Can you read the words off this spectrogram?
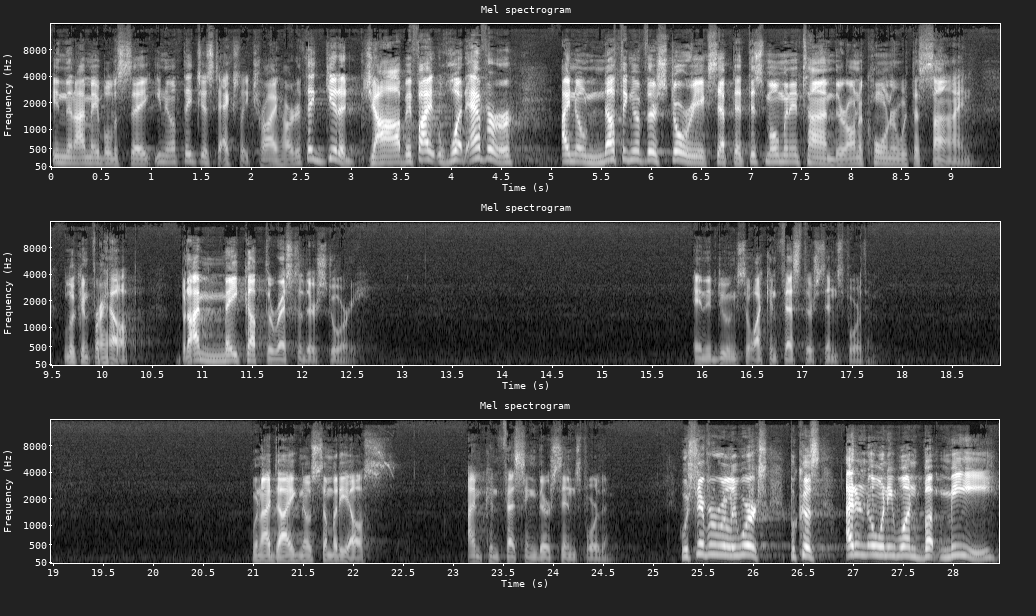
in then I'm able to say, you know, if they just actually try harder, if they get a job, if I, whatever, I know nothing of their story except at this moment in time, they're on a corner with a sign looking for help. But I make up the rest of their story. And in doing so, I confess their sins for them. When I diagnose somebody else, I'm confessing their sins for them which never really works because I don't know anyone but me.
